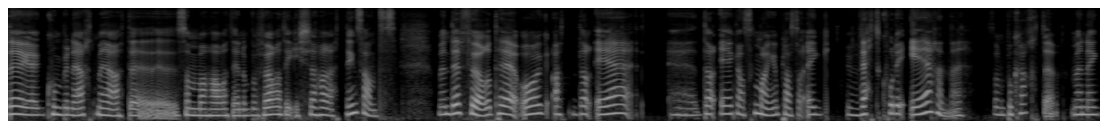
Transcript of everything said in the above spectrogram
Det er kombinert med at det, som vi har vært inne på før, at jeg ikke har retningssans. Men det fører til òg at der er, eh, der er ganske mange plasser Jeg vet hvor det er henne, sånn på kartet, men jeg,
